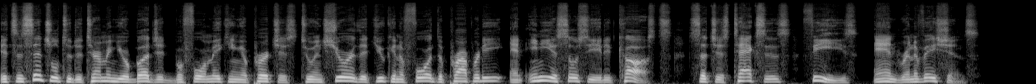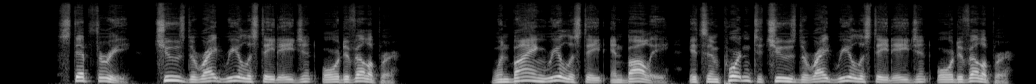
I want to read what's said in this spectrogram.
It's essential to determine your budget before making a purchase to ensure that you can afford the property and any associated costs, such as taxes, fees, and renovations. Step 3. Choose the right real estate agent or developer. When buying real estate in Bali, it's important to choose the right real estate agent or developer.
